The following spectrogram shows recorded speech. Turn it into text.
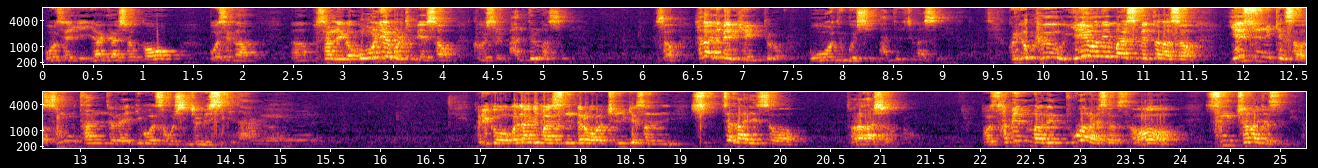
모세에게 이야기하셨고 모세가 어, 부살리가 올리아을 통해서 그것을 만들어 갔습니다. 그래서 하나님의 계획대로 모든 것이 만들어져 갔습니다. 그리고 그 예언의 말씀에 따라서 예수님께서 성탄절에 이곳에 오신 줄 믿습니다. 그리고 언약의 말씀대로 주님께서는 십자가에서 돌아가셨고 또 3일 만에 부활하셔서 승천하셨습니다.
